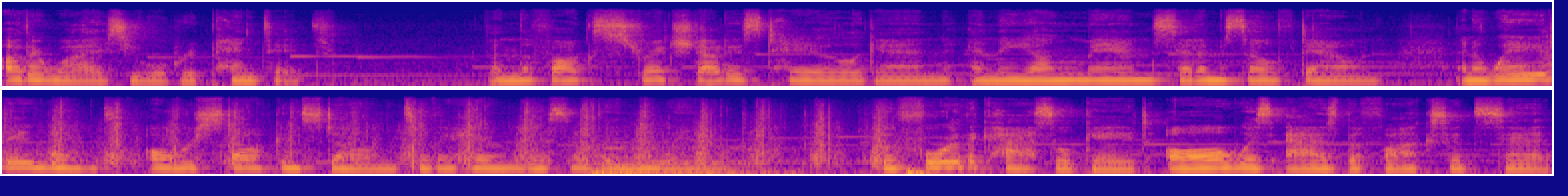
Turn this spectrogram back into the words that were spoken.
otherwise you will repent it. Then the fox stretched out his tail again, and the young man set himself down, and away they went over stock and stone till their hair whistled in the wind. Before the castle gate, all was as the fox had said.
